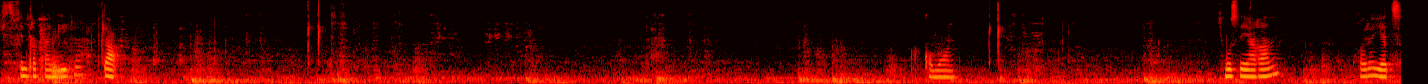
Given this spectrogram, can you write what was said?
Ich finde gerade keinen Gegner. Da. Come on. Ich muss näher ran. Leute, jetzt.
